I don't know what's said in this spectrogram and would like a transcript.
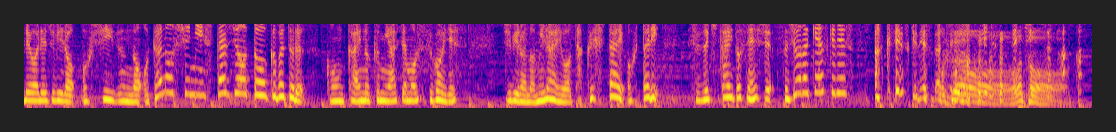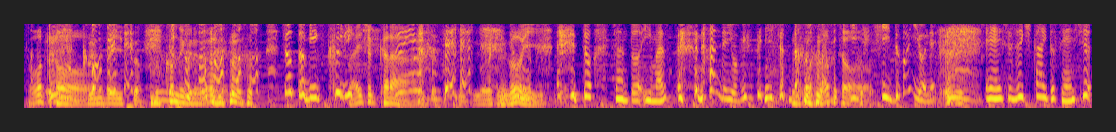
オレオレジュビロオフシーズンのお楽しみスタジオトークバトル。今回の組み合わせもすごいです。ジュビロの未来を託したいお二人。鈴木海斗選手藤原健介です。あ健介です。だって。おっとおっと。全然いいっすよ。ぶっ込んでくる。ちょっとびっくり。最初から。すいません。すごい。えっとちゃんと言います。なんで呼び捨てにしちゃったのか。ひひどいよね、えー鈴木海斗選手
